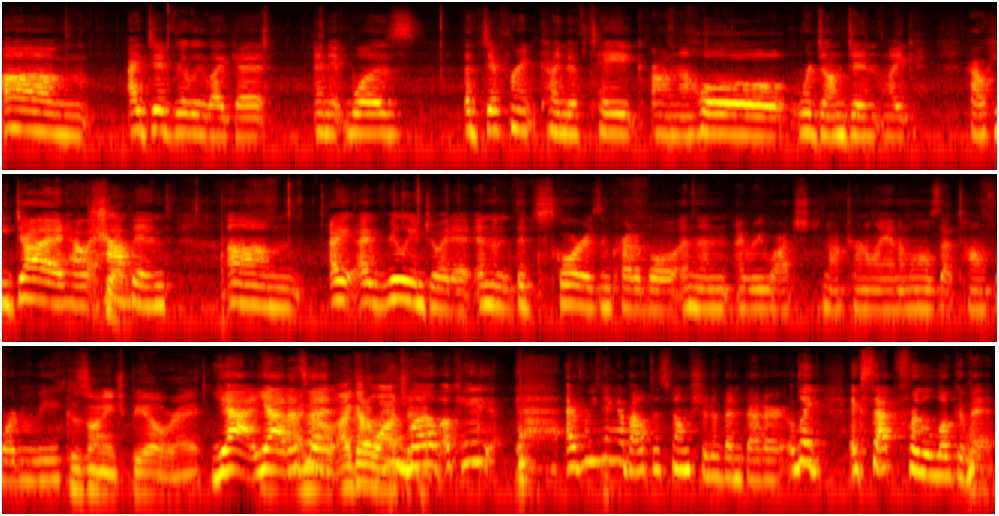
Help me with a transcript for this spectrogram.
Um, I did really like it, and it was a different kind of take on the whole redundant, like how he died, how it Sure. happened. Um, I, I really enjoyed it, and the score is incredible. And then I rewatched Nocturnal Animals, that Tom Ford movie. because it's on HBO, right? Yeah, yeah, that's I know. what I gotta watch I it. love. Okay, everything about this film should have been better. Like, except for the look of it.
